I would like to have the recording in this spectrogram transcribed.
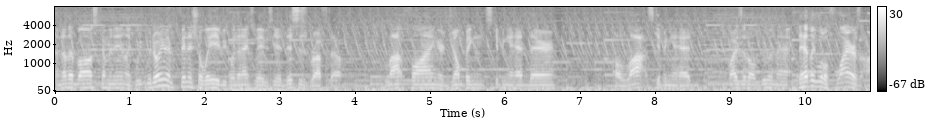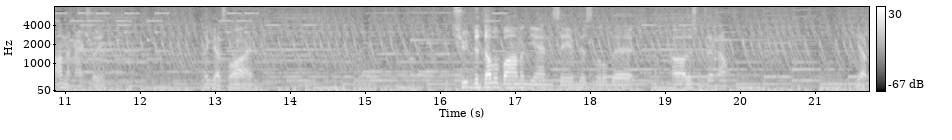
Another boss coming in. Like, we, we don't even finish a wave before the next wave is here. This is rough, though. A lot flying or jumping, skipping ahead there. A lot skipping ahead. Why is it all doing that? They had, like, little flyers on them, actually. I think that's why. Shoot the double bomb at the end saved us a little bit. Oh, this one's in, though. Yep.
